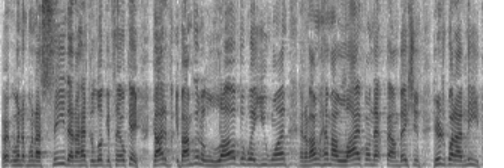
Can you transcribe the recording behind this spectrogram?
When, when I see that, I have to look and say, okay, God, if, if I'm going to love the way you want, and if I'm going to have my life on that foundation, here's what I need.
